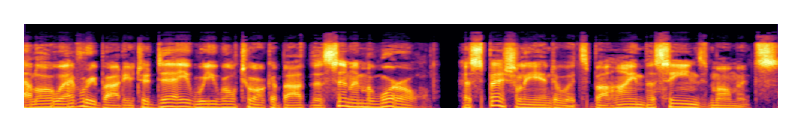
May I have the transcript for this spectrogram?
Hello everybody today we will talk about the cinema world, especially into its behind the scenes moments.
